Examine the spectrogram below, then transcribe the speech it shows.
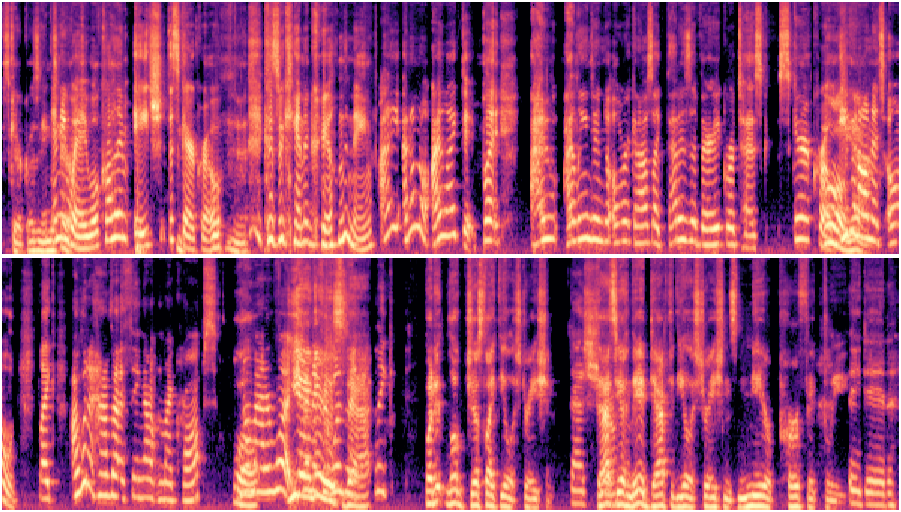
Scarecrow's name was Harold. Anyway, we'll call him H the Scarecrow Yeah. because we can't agree on the name. I I don't know. I liked it, but I I leaned into Ulric and I was like, that is a very grotesque scarecrow, Oh, even yeah. on its own. Like I wouldn't have that thing out in my crops, no matter what. yeah, even there if it wasn't that. like but it looked just like the illustration. that's true. That's the other thing. They adapted the illustrations near perfectly. they did.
